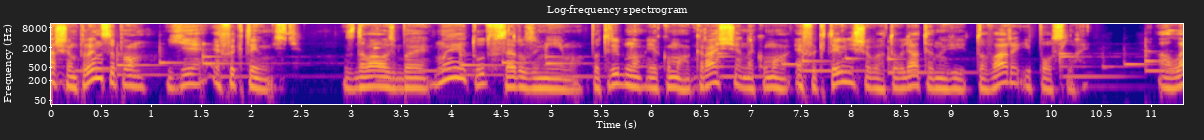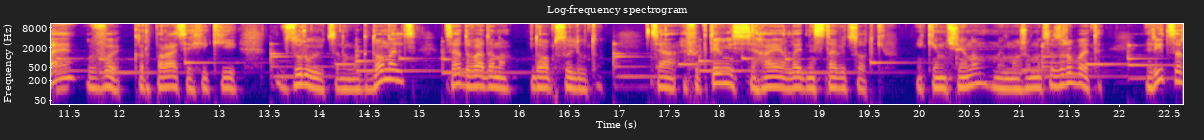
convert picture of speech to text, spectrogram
Першим принципом є ефективність. Здавалось би, ми тут все розуміємо. Потрібно якомога краще, якомога ефективніше виготовляти нові товари і послуги. Але в корпораціях, які взоруються на Макдональдс, це доведено до абсолюту. Ця ефективність сягає ледь не 100%. Яким чином ми можемо це зробити? Ріцер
